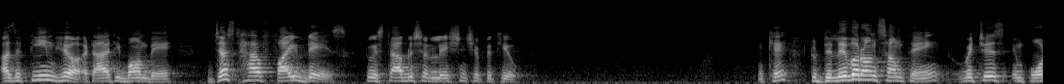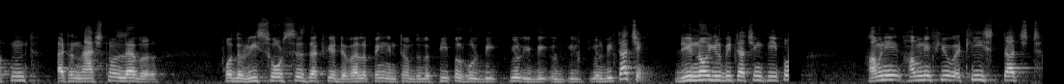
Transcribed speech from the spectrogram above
as a team here at IIT Bombay, just have five days to establish a relationship with you. Okay? To deliver on something which is important at a national level for the resources that we are developing in terms of the people who will be, you'll be, you'll be, you'll be touching. Do you know you'll be touching people? How many, how many of you at least touched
